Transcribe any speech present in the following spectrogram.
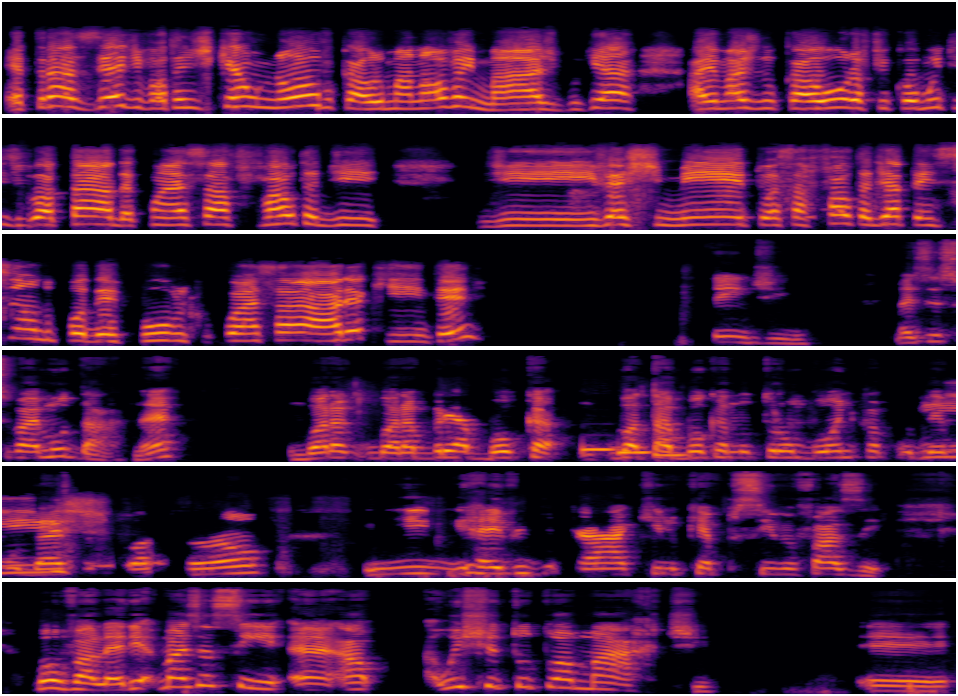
é, trazer de volta, a gente quer um novo Caura, uma nova imagem, porque a, a imagem do Caura ficou muito esgotada com essa falta de, de investimento, essa falta de atenção do poder público com essa área aqui, entende? Entendi. Mas isso vai mudar, né? Bora, bora abrir a boca, botar a boca no trombone para poder Isso. mudar essa situação e reivindicar aquilo que é possível fazer. Bom, Valéria, mas assim, é, a, o Instituto Amarte, é,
